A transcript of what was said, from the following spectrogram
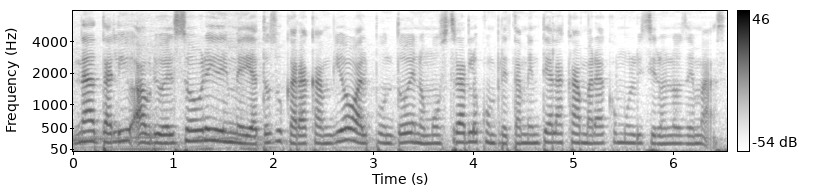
Natalie abrió el sobre y de inmediato su cara cambió al punto de no mostrarlo completamente a la cámara como lo hicieron los demás.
